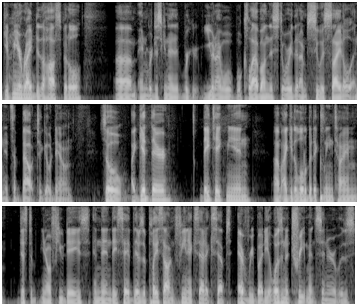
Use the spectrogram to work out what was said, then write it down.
"Give me a ride to the hospital." Um, and we're just gonna we're, you and I will will collab on this story that I'm suicidal and it's about to go down. So I get there, they take me in. Um, I get a little bit of clean time, just to, you know a few days, and then they said there's a place out in Phoenix that accepts everybody. It wasn't a treatment center, it was,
